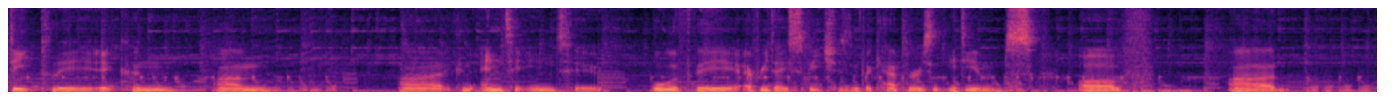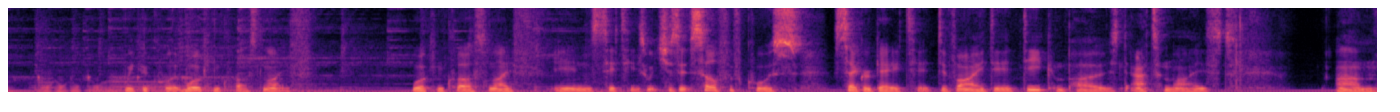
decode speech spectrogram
deeply it can um, uh, it can enter into all of the everyday speeches and vocabularies and idioms of uh, we could call it working class life working class life in cities, which is itself, of course, segregated, divided, decomposed, atomized, um,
